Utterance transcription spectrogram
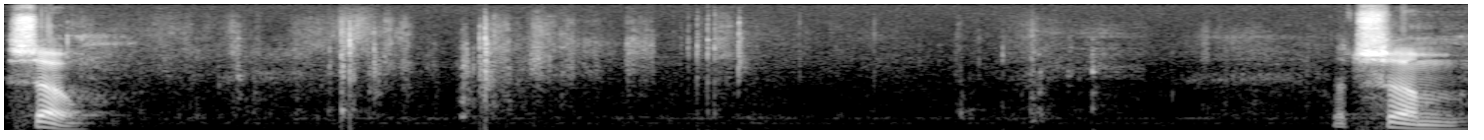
So, let's um,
